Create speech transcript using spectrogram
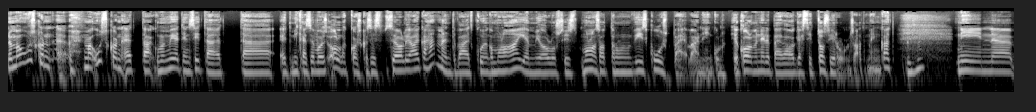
No mä uskon, äh, mä uskon, että kun mä mietin sitä, että, että mikä se voisi olla, koska siis se oli aika hämmentävää, että kuinka mulla on aiemmin ollut, siis mulla on saattanut 5-6 päivää niin kuin, ja kolme neljä päivää oikeasti tosi runsaat menkat. Mm-hmm. Niin äh,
